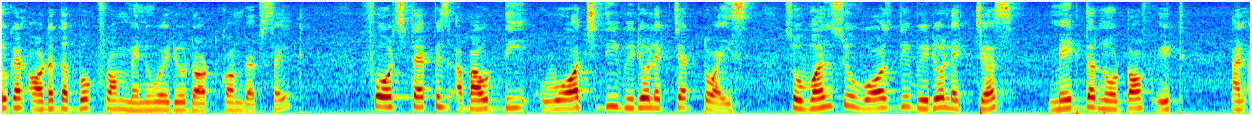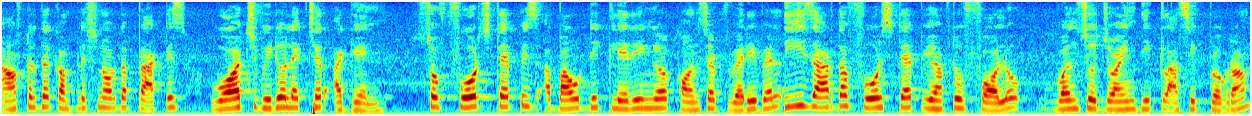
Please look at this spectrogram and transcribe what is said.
You can order the book from manoeuvreedu.com website. Fourth step is about the watch the video lecture twice. So once you watch the video lectures, make the note of it and after the completion of the practice, watch video lecture again so fourth step is about the clearing your concept very well these are the four steps you have to follow once you join the classic program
